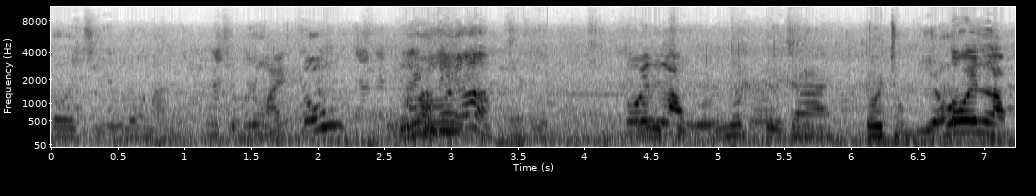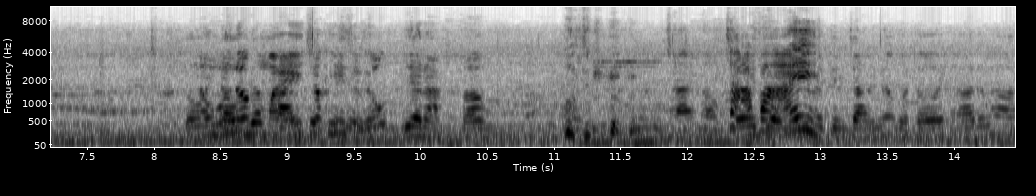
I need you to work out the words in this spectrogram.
Tôi chịu nước máy. Tôi chịu nước máy. Đúng. Đúng rồi. Gì nữa? Tôi lọc nước từ chai. Tôi chủ yếu. Tôi lọc tôi nấu, nước, nước máy trước khi sử dụng. Điên à? Không. Chả phải. Tình trạng nước của tôi. À đúng rồi.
